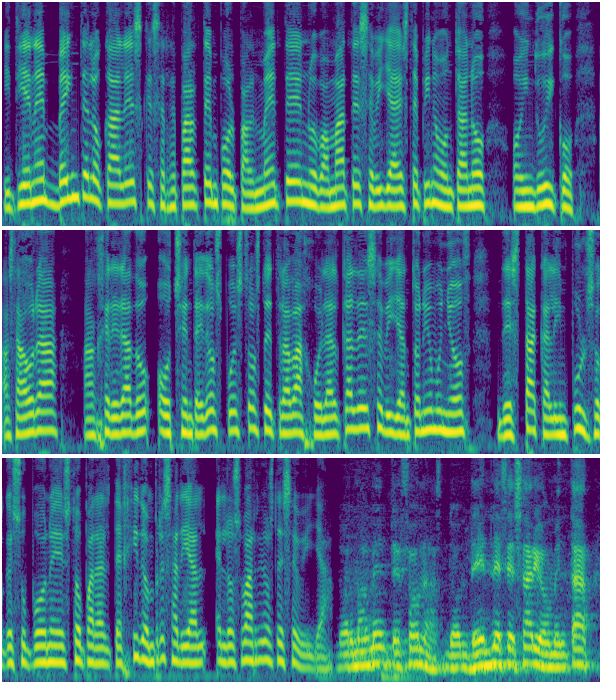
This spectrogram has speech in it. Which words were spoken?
y tiene 20 locales que se reparten por Palmete, Nueva Mate, Sevilla Este, Pino Montano o Induico. Hasta ahora han generado 82 puestos de trabajo. El alcalde de Sevilla, Antonio Muñoz, destaca el impulso que supone esto para el tejido empresarial en los barrios de Sevilla. Normalmente zonas donde es necesario aumentar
